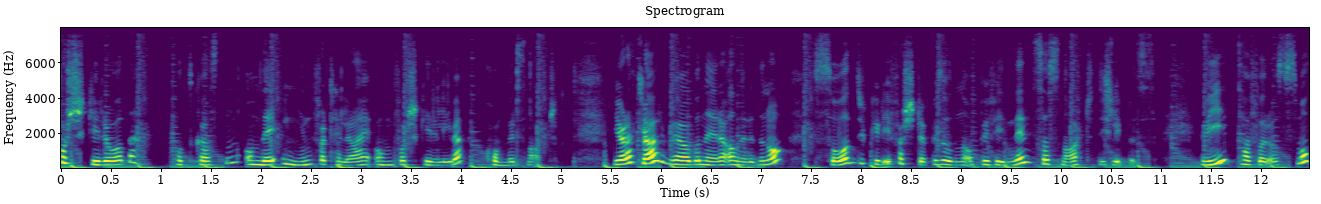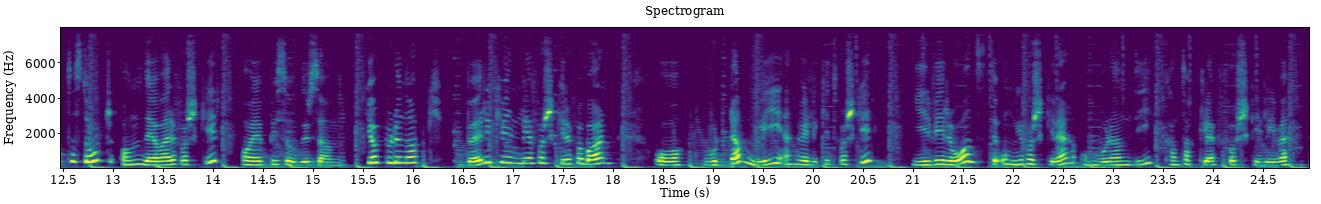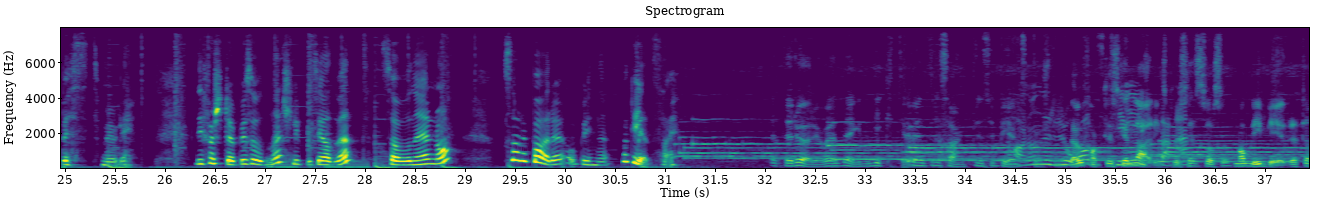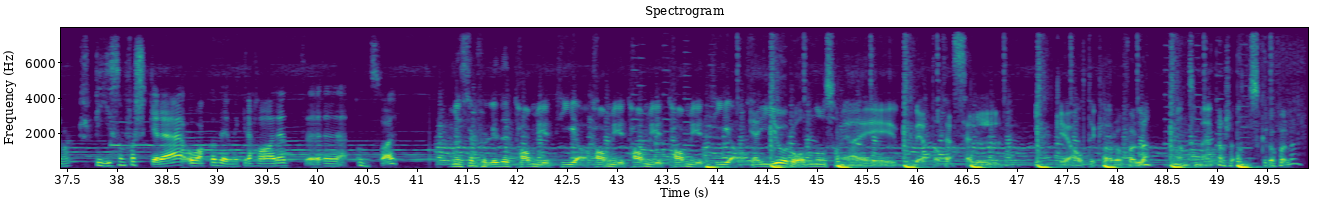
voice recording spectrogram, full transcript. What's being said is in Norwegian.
Forskerrådet, podkasten om det ingen forteller deg om forskerlivet, kommer snart. Gjør deg klar ved å abonnere allerede nå, så dukker de første episodene opp i feeden din så snart de slippes. Vi tar for oss smått og stort om det å være forsker, og episoder som Jobber du nok? Bør kvinnelige forskere få barn? Og Hvordan bli en vellykket forsker? gir vi råd til unge forskere om hvordan de kan takle forskerlivet best mulig. De første episodene slippes i advent, så abonner nå. Så er det bare å begynne å glede seg. Dette rører jo ved et eget viktig og interessant prinsipielt spørsmål. Det er jo faktisk en læringsprosess også. Man blir bedre etter hvert. vi som forskere og akademikere har et eh, ansvar. Men selvfølgelig, det tar mye tid. ja. Tar mye, tar mye, tar mye tid. ja. Jeg gir jo råd noe som jeg vet at jeg selv ikke alltid klarer å følge, men som jeg kanskje ønsker å følge.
